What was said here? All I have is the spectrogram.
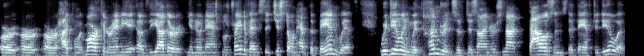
or, or, or High Point Market or any of the other you know national trade events that just don't have the bandwidth. We're dealing with hundreds of designers, not thousands that they have to deal with.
